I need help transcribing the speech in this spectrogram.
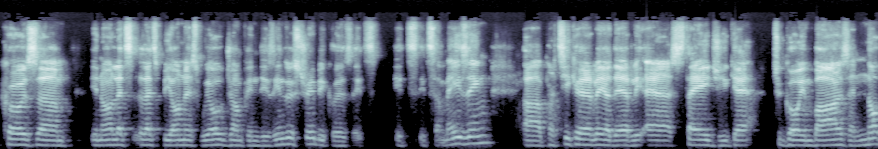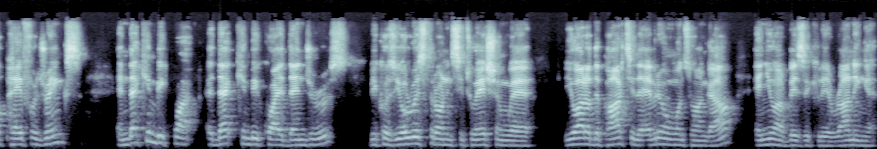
because, um, you know, let's let's be honest, we all jump in this industry because it's it's it's amazing uh, particularly at the early stage, you get to go in bars and not pay for drinks, and that can be quite that can be quite dangerous because you're always thrown in situation where you are at the party that everyone wants to hang out, and you are basically running it,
